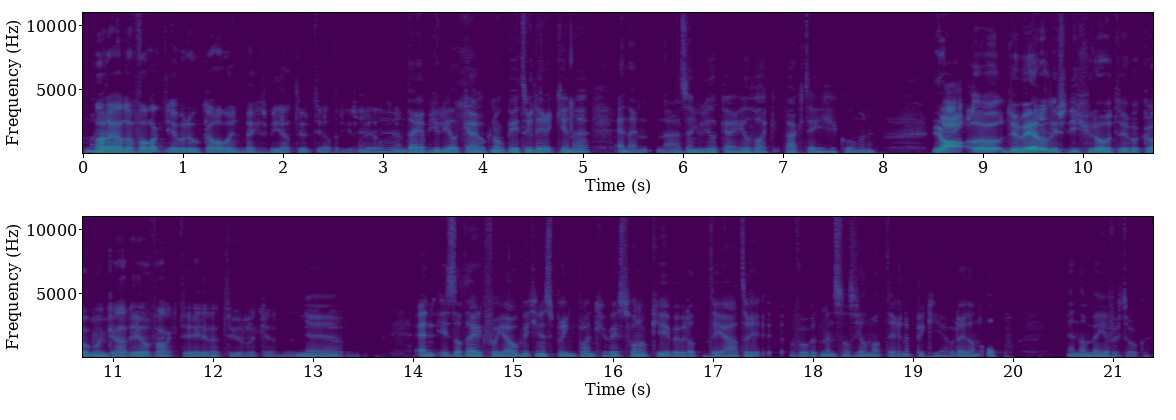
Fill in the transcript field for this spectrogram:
Marija de Valk, die hebben ook allemaal in het Mechels Miniatuurtheater gespeeld. Ja, daar hebben jullie elkaar ook nog beter leren kennen. En daarna zijn jullie elkaar heel vaak, vaak tegengekomen, hè? Ja, eh, de wereld is niet groot, hè. we komen elkaar heel vaak tegen natuurlijk. Hè. Dus, Hmm. Ja, ja. En is dat eigenlijk voor jou een beetje een springplank geweest? Van oké, we hebben dat theater, bijvoorbeeld mensen als Jan Materne pikken jou daar dan op en dan ben je vertrokken.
